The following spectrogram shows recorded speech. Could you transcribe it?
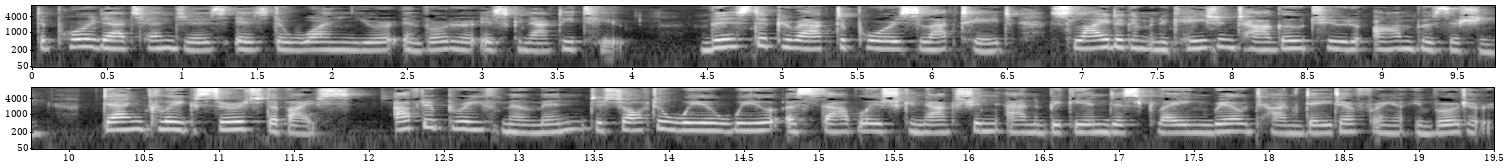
the port that changes is the one your inverter is connected to. With the correct port selected, slide the communication toggle to the on position. Then click Search Device. After a brief moment, the software will establish connection and begin displaying real-time data from your inverter.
